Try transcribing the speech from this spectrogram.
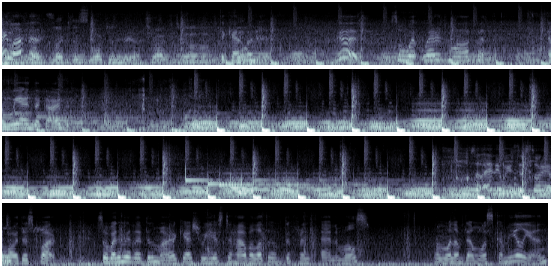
I love it. Like, like this water here attract uh, The camera. Good. So we- wear it more often. And we are in the garden. So anyways, the story about this park. So when we lived in Marrakesh, we used to have a lot of different animals. And one of them was chameleon.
